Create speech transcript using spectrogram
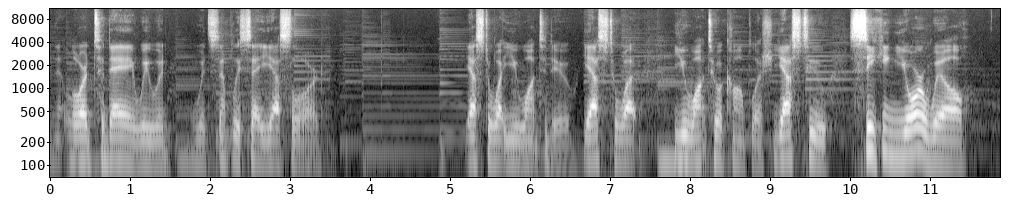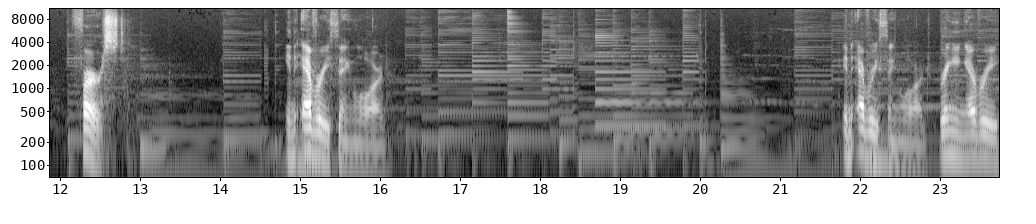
And that, Lord, today we would, would simply say, Yes, Lord. Yes to what you want to do. Yes to what you want to accomplish. Yes to seeking your will first in everything, Lord. In everything, Lord, bringing every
